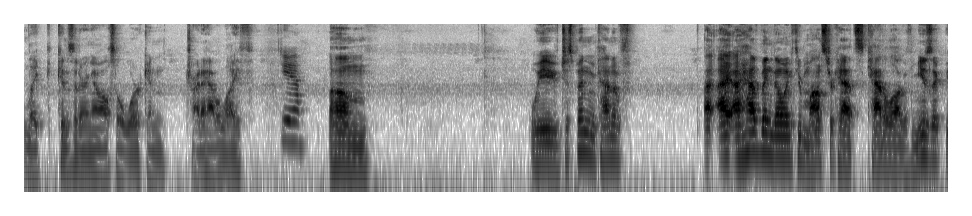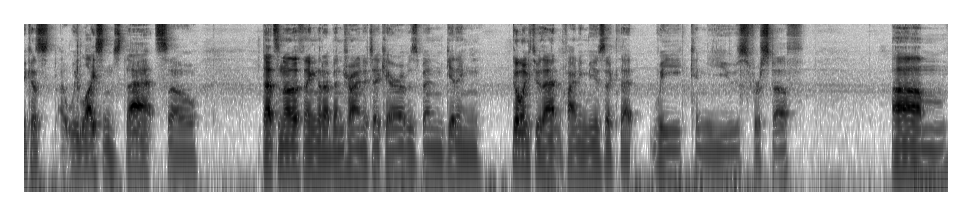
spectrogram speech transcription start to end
Like considering I also work and try to have a life. Yeah. Um, we've just been kind of. I, I have been going through Monstercat's catalog of music because we licensed that, so that's another thing that I've been trying to take care of has been getting going through that and finding music that we can use for stuff. Um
